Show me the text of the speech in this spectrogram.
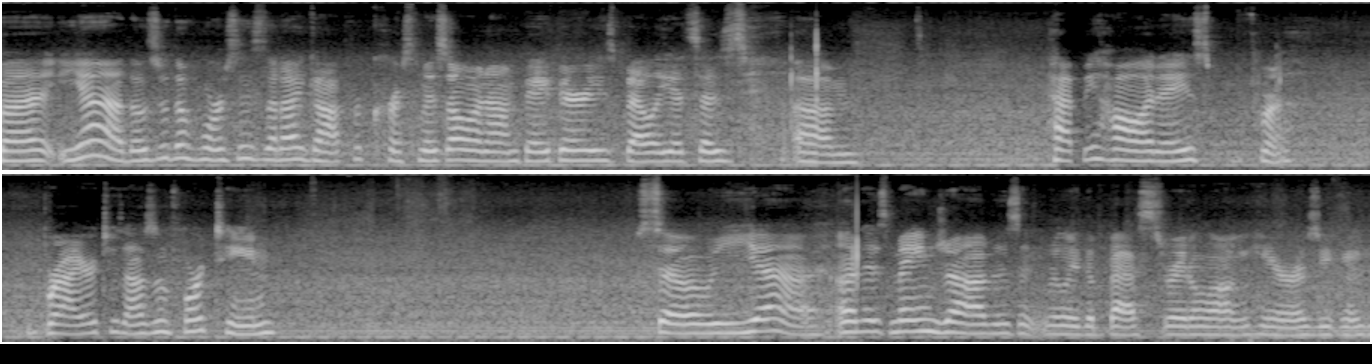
But yeah, those are the horses that I got for Christmas. Oh, and on Bayberry's belly it says um, Happy Holidays Breyer 2014. So yeah, and his main job isn't really the best right along here as you can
